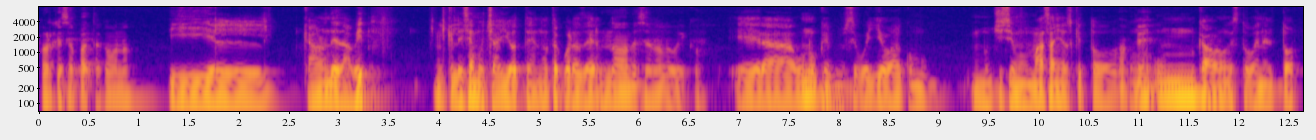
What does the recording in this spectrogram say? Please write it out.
Jorge Zapata, ¿cómo no? Y el cabrón de David, el que le decía Muchayote, ¿no te acuerdas de él? No, de ese no lo ubico. Era uno que ese güey lleva como muchísimo más años que todo. Un, cabrón estuvo en el Thor.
